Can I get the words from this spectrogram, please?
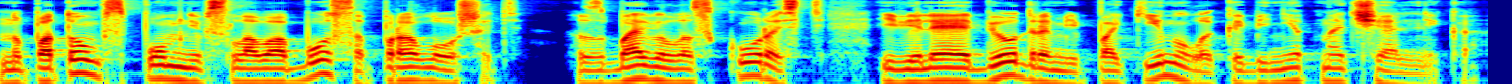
Но потом, вспомнив слова босса про лошадь, сбавила скорость и, виляя бедрами, покинула кабинет начальника.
